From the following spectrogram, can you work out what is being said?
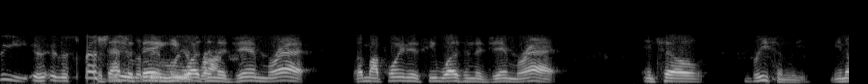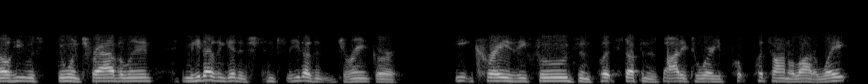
see, and especially but that's in the thing. He wasn't rock. a gym rat. But my point is, he wasn't a gym rat until recently. You know, he was doing traveling. I mean, he doesn't get his, he doesn't drink or eat crazy foods and put stuff in his body to where he put, puts on a lot of weight.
